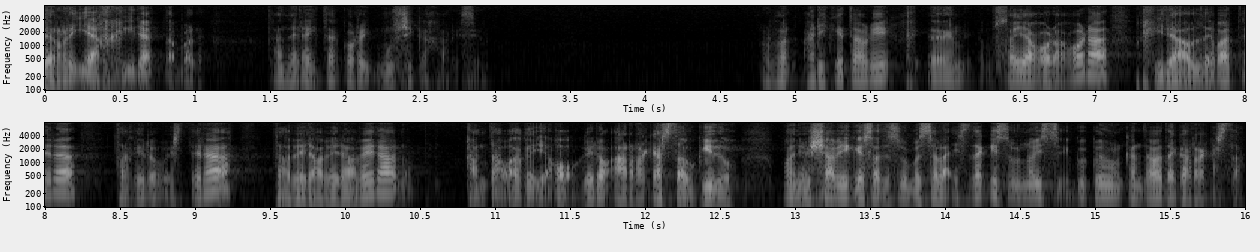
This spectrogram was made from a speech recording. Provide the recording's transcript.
gerria jira eta bale. Eta nera itako horri musika jarri zion. Orduan, ariketa hori, eh, ustaia gora gora, gira alde batera, eta gero bestera, eta bera, bera, bera, kanta bat gehiago. Gero arrakasta ukidu. Baina Xabik esatezun bezala, ez dakizu noiz ikuiko duen kanta batek arrakasta.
